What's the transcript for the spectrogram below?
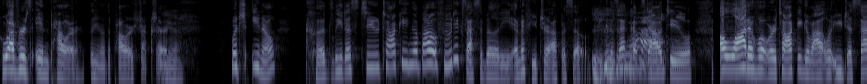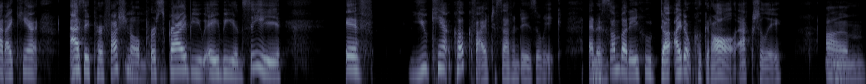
whoever's in power, you know, the power structure. Yeah. Which, you know, could lead us to talking about food accessibility in a future episode because that yeah. comes down to a lot of what we're talking about what you just said i can't as a professional mm. prescribe you a b and c if you can't cook 5 to 7 days a week and yeah. as somebody who do- i don't cook at all actually mm. um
